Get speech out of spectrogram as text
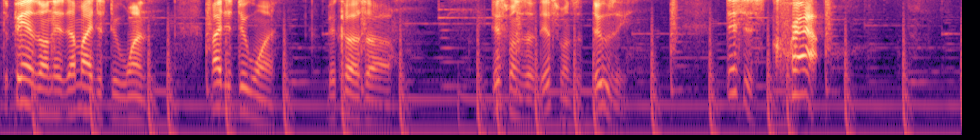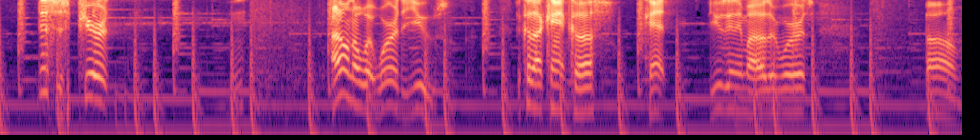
Depends on it. I might just do one. Might just do one because uh, this one's a this one's a doozy. This is crap. This is pure. I don't know what word to use because I can't cuss. Can't use any of my other words. Um,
